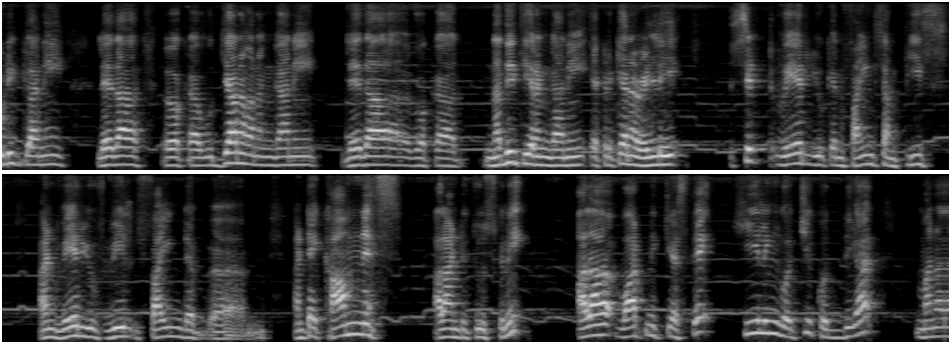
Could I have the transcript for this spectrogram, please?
గుడికి కానీ లేదా ఒక ఉద్యానవనం కానీ లేదా ఒక నదీ తీరం కానీ ఎక్కడికైనా వెళ్ళి sit where you can find some peace and where you will find అంటే కామ్నెస్ అలాంటివి చూసుకుని అలా వాటిని చేస్తే హీలింగ్ వచ్చి కొద్దిగా మన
